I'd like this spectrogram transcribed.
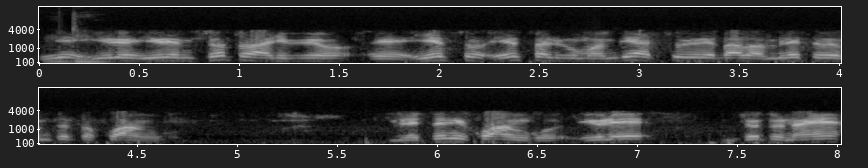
yule, yule yule mtoto alivyo eh, Yesu Yesu alivyomwambia tu yule baba, mlete yule mtoto kwangu, mleteni kwangu. Yule mtoto naye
